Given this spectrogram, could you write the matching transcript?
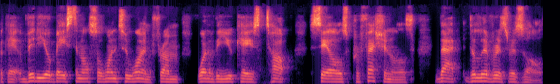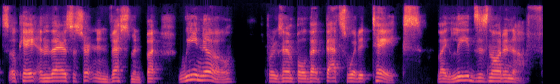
Okay, video based and also one to one from one of the UK's top sales professionals that delivers results. Okay, and there's a certain investment, but we know, for example, that that's what it takes. Like leads is not enough.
